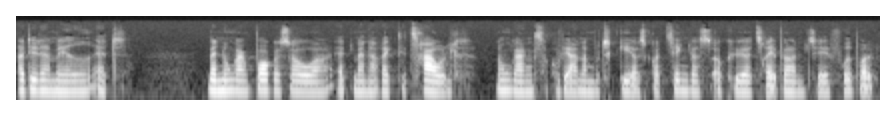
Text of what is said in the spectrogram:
Og det der med, at man nogle gange brokker sig over, at man har rigtig travlt. Nogle gange så kunne vi andre måske også godt tænke os at køre tre børn til fodbold.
